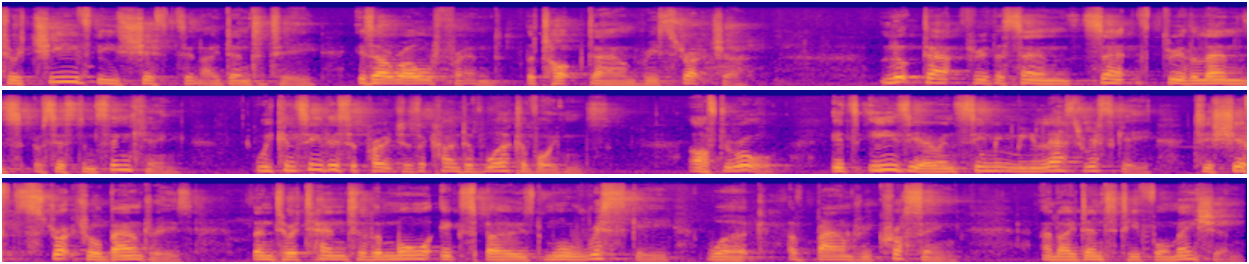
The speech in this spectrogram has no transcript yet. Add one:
to achieve these shifts in identity is our old friend, the top down restructure. Looked at through the, sen- through the lens of systems thinking, we can see this approach as a kind of work avoidance. After all, it's easier and seemingly less risky to shift structural boundaries than to attend to the more exposed, more risky work of boundary crossing and identity formation,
